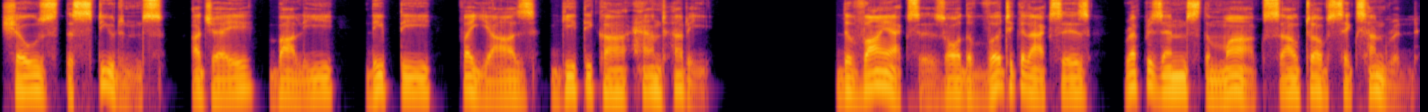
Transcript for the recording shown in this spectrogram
shows the students Ajay, Bali, Deepti, Fayaz, Geetika and Hari. The y-axis or the vertical axis represents the marks out of 600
